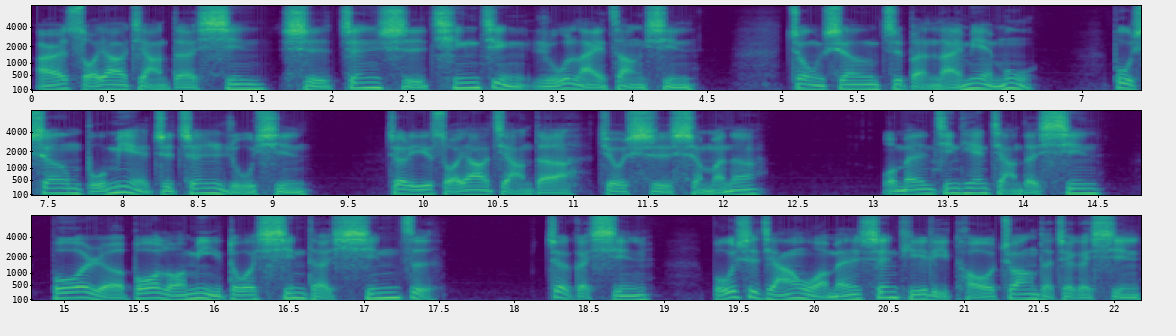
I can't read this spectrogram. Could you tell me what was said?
而所要讲的心是真实清净如来藏心，众生之本来面目，不生不灭之真如心。这里所要讲的就是什么呢？我们今天讲的心，般若波罗蜜多心的心字。这个心不是讲我们身体里头装的这个心，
